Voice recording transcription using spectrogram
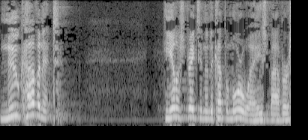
new covenant. He illustrates it in a couple more ways by verse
